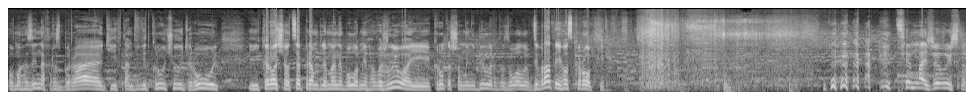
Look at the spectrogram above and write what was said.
в магазинах розбирають їх, там відкручують руль. І коротше, це прям для мене було мега важливо. І круто, що мені дилер дозволив зібрати його з коробки. Це майже вийшло.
